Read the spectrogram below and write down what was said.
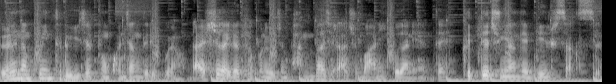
은은한 포인트로 이 제품 권장드리고요. 날씨가 이렇다 보니 요즘 반바지를 아주 많이 입고 다니는데 그때 중요한 게 미들삭스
